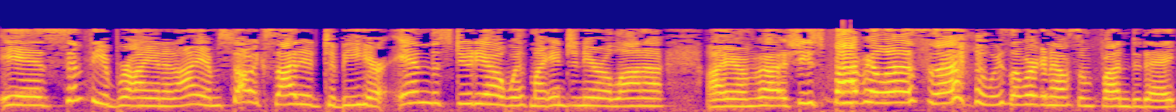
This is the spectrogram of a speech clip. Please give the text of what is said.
is Cynthia Brian, and I am so excited to be here in the studio with my engineer Alana. I am, uh, she's fabulous. so we're going to have some fun today.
